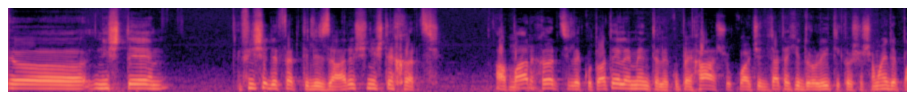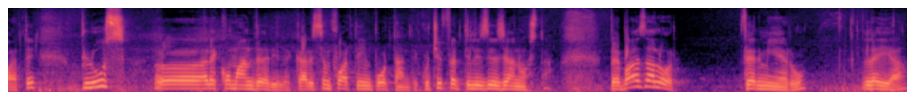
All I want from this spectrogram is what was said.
uh, niște fișe de fertilizare și niște hărți apar uh-huh. hărțile cu toate elementele, cu pH-ul, cu aciditatea hidrolitică și așa mai departe, plus uh, recomandările, care sunt foarte importante. Cu ce fertilizezi anul ăsta? Pe baza lor, fermierul le ia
